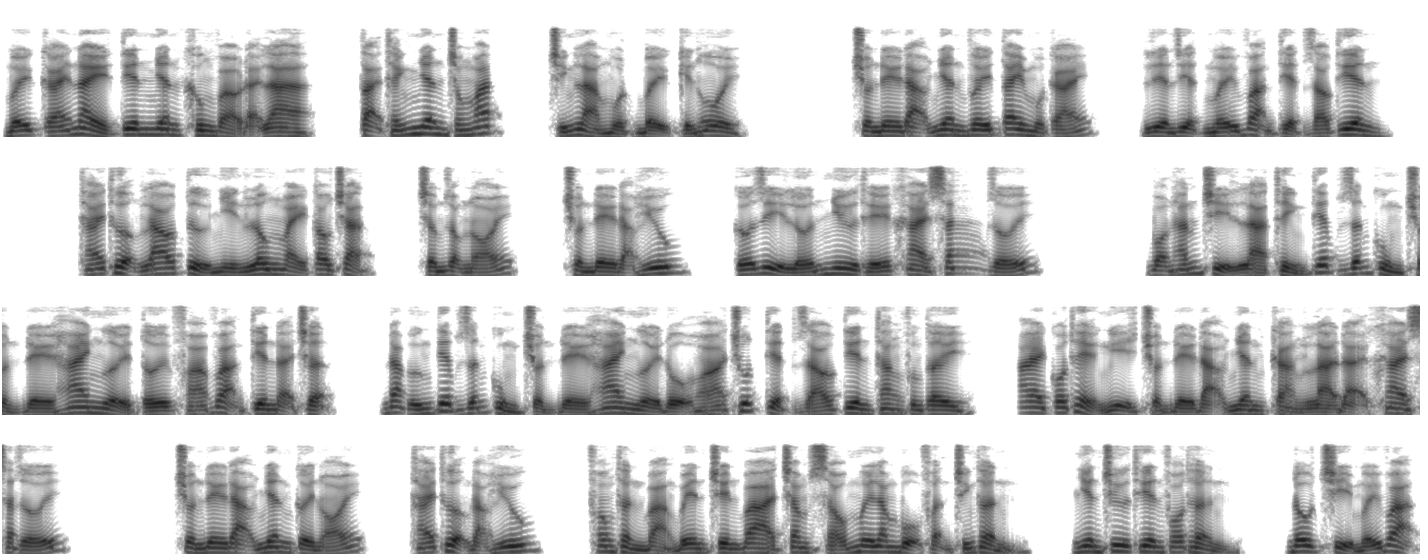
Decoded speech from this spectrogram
Mấy cái này tiên nhân không vào đại la, tại thánh nhân trong mắt, chính là một bầy kiến hôi. Chuẩn đề đạo nhân vây tay một cái, liền diệt mấy vạn tiệt giáo tiên. Thái thượng lao tử nhìn lông mày cao chặt, trầm giọng nói, chuẩn đề đạo hữu, cớ gì lớn như thế khai sát giới? Bọn hắn chỉ là thỉnh tiếp dẫn cùng chuẩn đề hai người tới phá vạn tiên đại trận, đáp ứng tiếp dẫn cùng chuẩn đề hai người độ hóa chút tiệt giáo tiên thăng phương tây, ai có thể nghĩ chuẩn đề đạo nhân càng là đại khai sát giới. Chuẩn đề đạo nhân cười nói, thái thượng đạo hữu, phong thần bảng bên trên ba trăm sáu mươi lăm bộ phận chính thần nhân chư thiên phó thần đâu chỉ mấy vạn,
